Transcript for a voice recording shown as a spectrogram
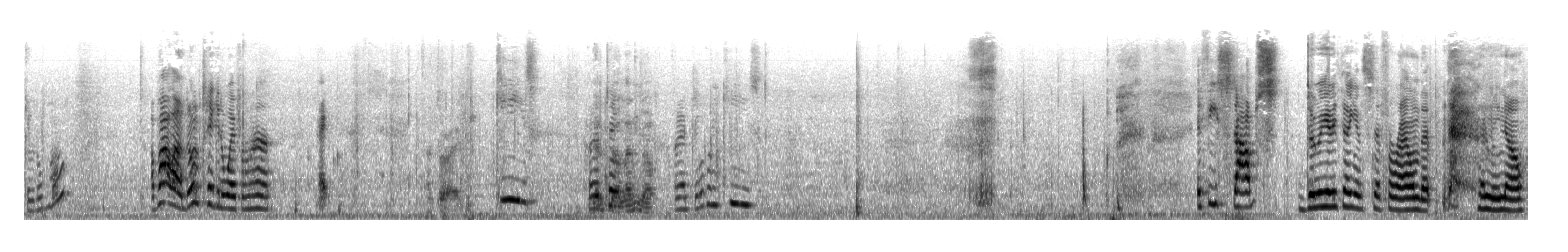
Give it a mom. Apollo, don't take it away from her. Hey, That's all right. keys. I'm gonna take. Let him go. I'm gonna take my keys. If he stops doing anything and sniff around, that then we know.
